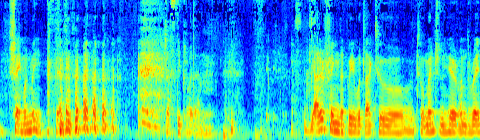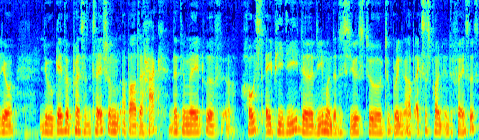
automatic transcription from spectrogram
Shame on me. just deploy them. The other thing that we would like to to mention here on the radio, you gave a presentation about a hack that you made with uh, hostapd, the daemon that is used to to bring up access point interfaces.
